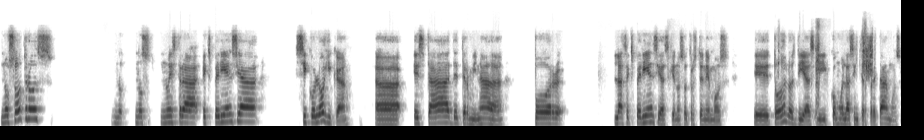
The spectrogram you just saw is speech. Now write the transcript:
nosotros, nuestra experiencia psicológica ah, está determinada por las experiencias que nosotros tenemos eh, todos los días y cómo las interpretamos.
